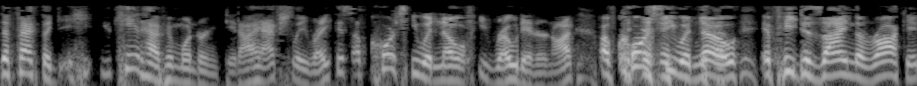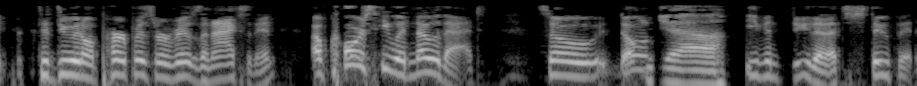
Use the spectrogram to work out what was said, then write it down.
the fact that he, you can't have him wondering, did I actually write this? Of course he would know if he wrote it or not. Of course he would know if he designed the rocket to do it on purpose or if it was an accident. Of course he would know that. So don't Yeah. even do that. That's stupid.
